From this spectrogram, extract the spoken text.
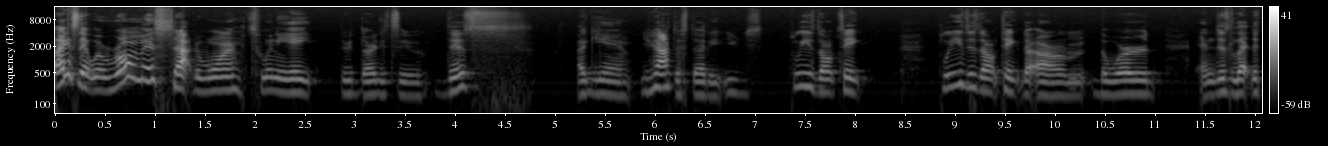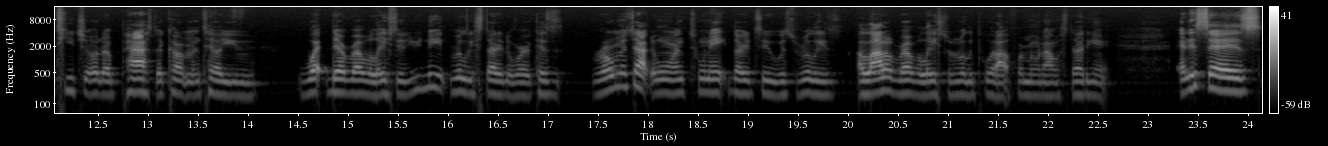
like I said, with Romans chapter 1, 28 through 32, this, again, you have to study. You just, please don't take, please just don't take the, um, the word and just let the teacher or the pastor come and tell you what their revelation. You need really study the word because Romans chapter 1, 28, 32 was really a lot of revelation really pulled out for me when I was studying. And it says,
